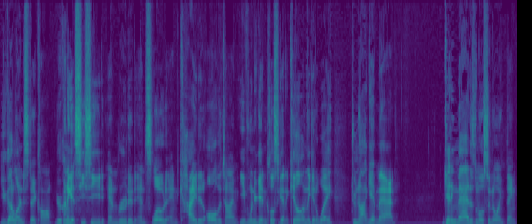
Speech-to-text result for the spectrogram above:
you gotta learn to stay calm. You're gonna get CC'd and rooted and slowed and kited all the time. Even when you're getting close to getting a kill and they get away, do not get mad. Getting mad is the most annoying thing.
